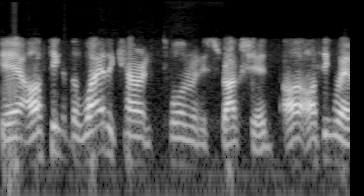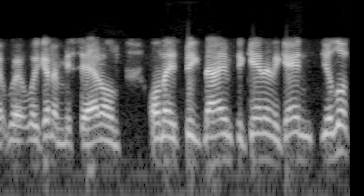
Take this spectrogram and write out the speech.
yeah, I think the way the current tournament is structured, I, I think we're, we're, we're going to miss out on on these big names again and again. You look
